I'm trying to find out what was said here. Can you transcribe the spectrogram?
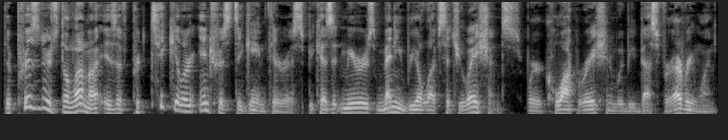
The prisoner's dilemma is of particular interest to game theorists because it mirrors many real life situations where cooperation would be best for everyone,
